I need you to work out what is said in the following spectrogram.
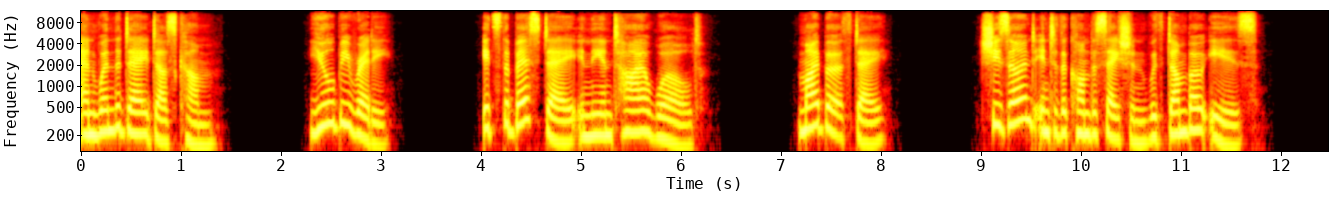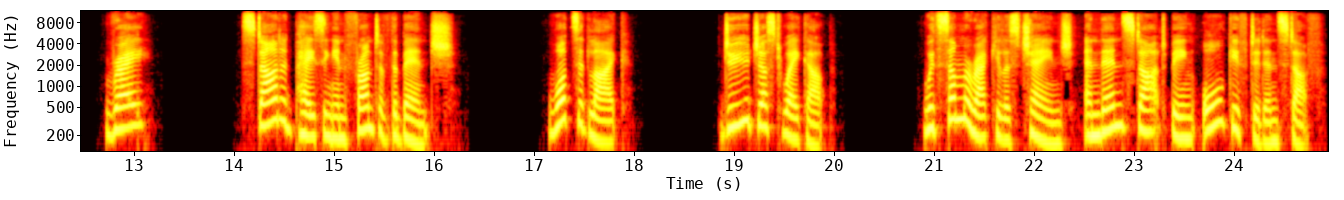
and when the day does come, you'll be ready. It's the best day in the entire world. My birthday. She zoned into the conversation with Dumbo ears. Ray started pacing in front of the bench. What's it like? Do you just wake up with some miraculous change and then start being all gifted and stuff?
